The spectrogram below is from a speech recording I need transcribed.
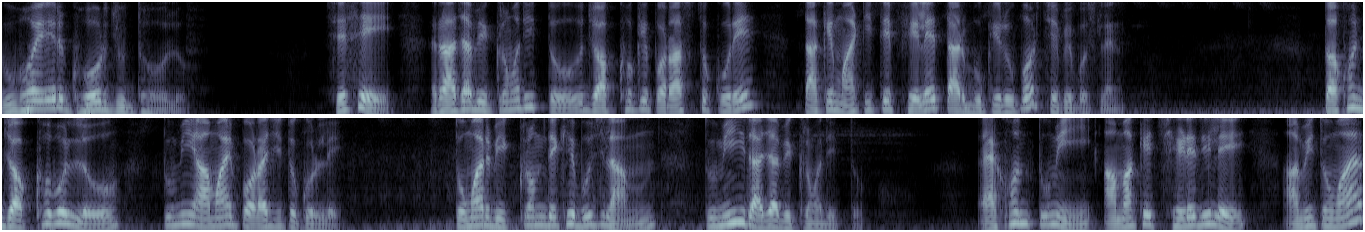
উভয়ের ঘোর যুদ্ধ হল। শেষে রাজা বিক্রমাদিত্য যক্ষকে পরাস্ত করে তাকে মাটিতে ফেলে তার বুকের উপর চেপে বসলেন। তখন যক্ষ বলল, তুমি আমায় পরাজিত করলে। তোমার বিক্রম দেখে বুঝলাম তুমিই রাজা বিক্রমাদিত্য। এখন তুমি আমাকে ছেড়ে দিলে আমি তোমার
